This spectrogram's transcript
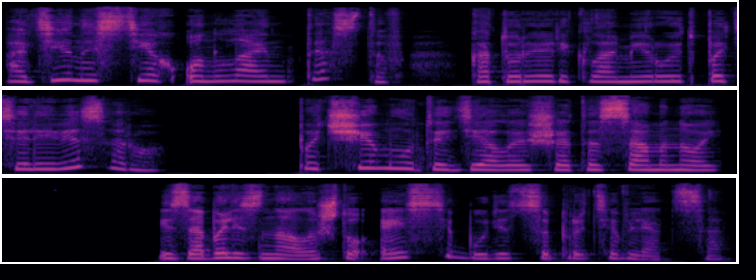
«Один из тех онлайн-тестов, которые рекламируют по телевизору? Почему ты делаешь это со мной?» Изабель знала, что Эсси будет сопротивляться.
